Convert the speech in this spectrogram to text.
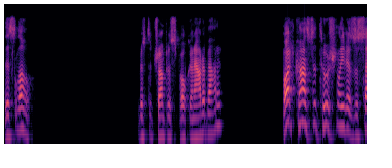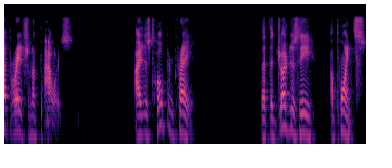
this low. Mr. Trump has spoken out about it. But constitutionally, there's a separation of powers. I just hope and pray that the judges he appoints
